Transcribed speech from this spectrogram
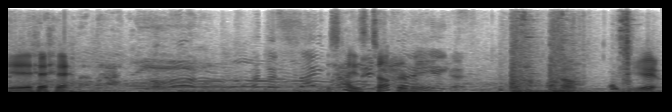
Yeah. This guy is tougher, man. Oh, yeah.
